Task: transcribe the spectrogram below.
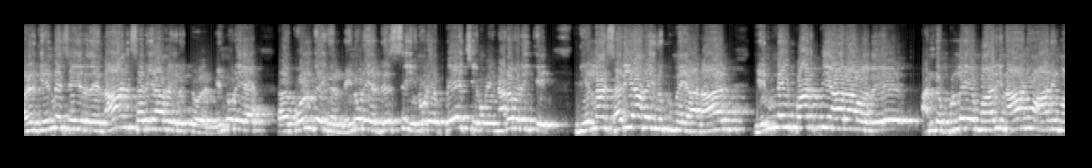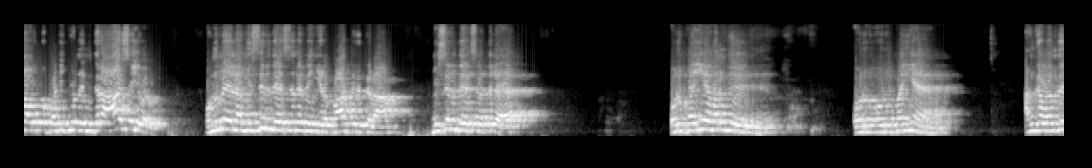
அதற்கு என்ன செய்யறது நான் சரியாக இருக்க வேண்டும். என்னுடைய கொள்கைகள் என்னுடைய ட்ரெஸ் என்னுடைய பேச்சு என்னுடைய நடவடிக்கை இது எல்லாம் சரியாக இருக்குமே ஆனால் என்னை பார்த்து யாராவது அந்த பிள்ளைய மாதிரி நானும் ஆலிமாவுக்கு படிக்கணும் என்கிற ஆசை வரும். ஒண்ணுமே இல்ல மிஸ்ர் தேசத்துல நீங்க பார்த்திருக்கலாம். மிஸ்ர் தேசத்துல ஒரு பையன் வந்து ஒரு ஒரு பையன் அங்க வந்து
